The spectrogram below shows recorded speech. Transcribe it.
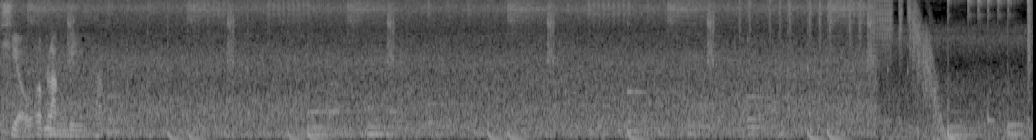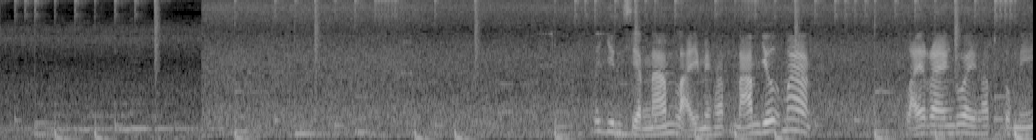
เขียวกำลังดีครับ ได้ยินเสียงน้ำไหลไหมครับ น้ำเยอะมาก ไหลแรงด้วยครับตรงนี้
